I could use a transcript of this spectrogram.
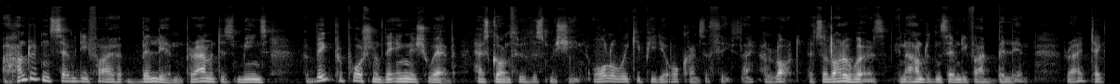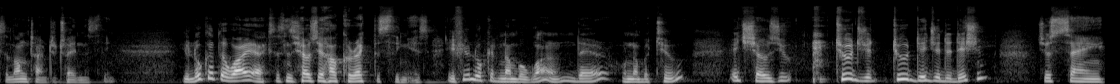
175 billion parameters means a big proportion of the English web has gone through this machine. All of Wikipedia, all kinds of things. Right? A lot. That's a lot of words in 175 billion. Right? It takes a long time to train this thing. You look at the y-axis and it shows you how correct this thing is. If you look at number one there or number two, it shows you two, two digit addition, just saying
